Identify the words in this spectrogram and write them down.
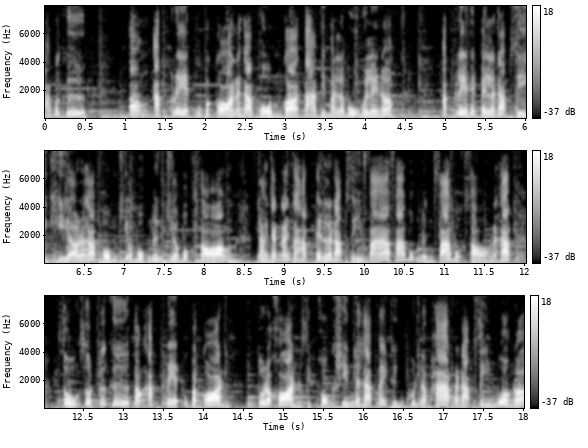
3 ก็คือ ต้องอัปเกรดอุปกรณ์นะครับผมก็ตามที่มันระบุไว้เลยเนาะ อัปเกรดให้เป็นระดับสีเขียวนะครับผมเขียวบวก1เขียวบวก2 หลังจากนั้นก็อัปเป็นระดับสีฟ้าฟ้าบวก1ฟ้าบวก2นะครับสูงสุดก็คือต้องอัปเกรดอุปกรณ์ ตัวละคร 16 ชิ้นนะครับให้ถึงคุณภาพระดับสีม่วงเนาะ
